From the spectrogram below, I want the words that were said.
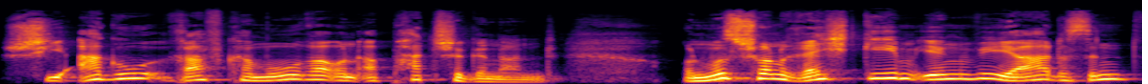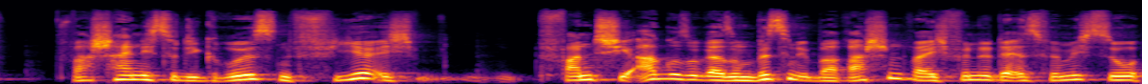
Chiago, Raf Kamora und Apache genannt. Und muss schon recht geben irgendwie, ja, das sind wahrscheinlich so die größten vier. Ich fand Chiago sogar so ein bisschen überraschend, weil ich finde, der ist für mich so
